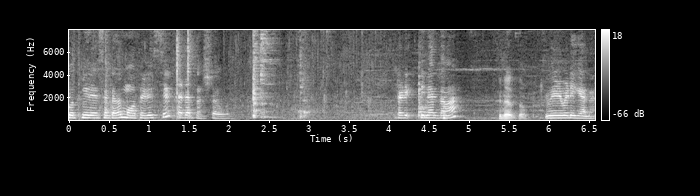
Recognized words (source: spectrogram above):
కొత్తిమీర వేసాం కదా మూత వేసి కట్టేద్దాం స్టవ్. రెడీ? తినేద్దామా? తినేద్దాం. వేడివేడిగానే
